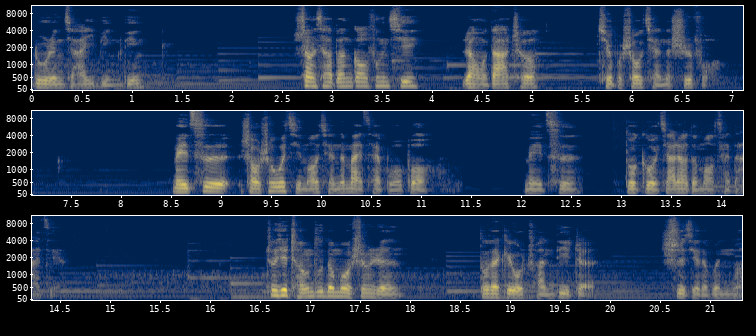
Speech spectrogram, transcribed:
路人甲乙丙丁。上下班高峰期让我搭车，却不收钱的师傅。每次少收我几毛钱的卖菜伯伯，每次多给我加料的冒菜大姐，这些成都的陌生人，都在给我传递着世界的温暖。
